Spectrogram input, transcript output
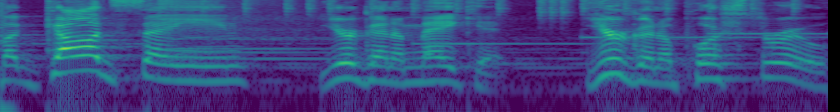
But God's saying, you're gonna make it. You're gonna push through.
